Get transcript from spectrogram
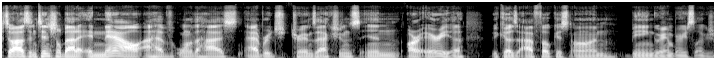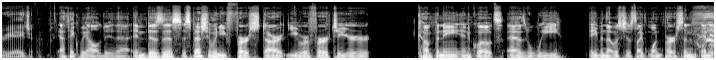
So I was intentional about it. And now I have one of the highest average transactions in our area because I focused on being Granbury's luxury agent. I think we all do that in business, especially when you first start. You refer to your company in quotes as "we," even though it's just like one person in a,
